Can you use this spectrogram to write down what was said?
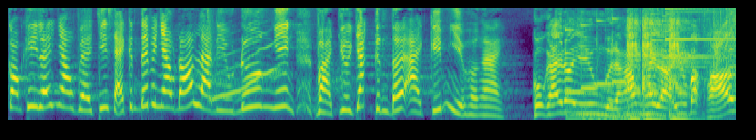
còn khi lấy nhau về chia sẻ kinh tế với nhau đó là điều đương nhiên và chưa chắc kinh tế ai kiếm nhiều hơn ai. Cô gái đó yêu người đàn ông hay là yêu bắt phở?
